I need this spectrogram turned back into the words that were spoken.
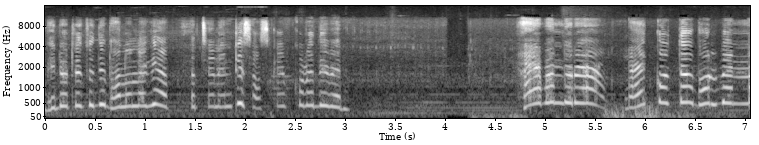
ভিডিওটা যদি ভালো লাগে, আপনার চ্যানেলটি সাবস্ক্রাইব করে দেবেন। হ্যাঁ বন্ধুরা, লাইক করতেও ভুলবেন না।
